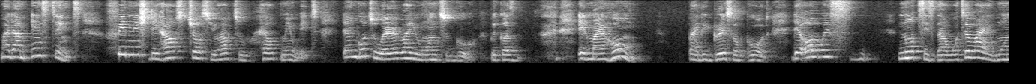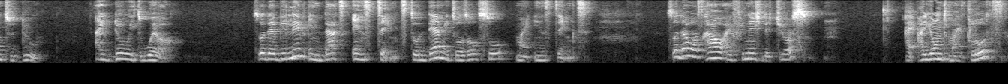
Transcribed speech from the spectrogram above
Madam Instinct, finish the house chores you have to help me with. Then go to wherever you want to go. Because in my home, by the grace of God, they always notice that whatever I want to do, I do it well. So they believe in that instinct. To them, it was also my instinct. So that was how I finished the chores. I ironed my clothes.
